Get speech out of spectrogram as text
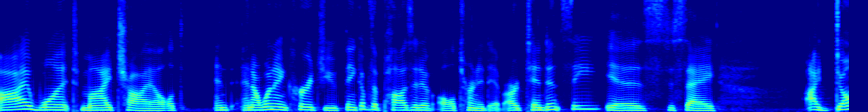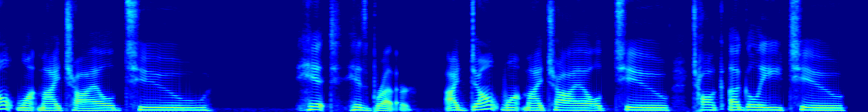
I want my child, and, and I want to encourage you, think of the positive alternative. Our tendency is to say, I don't want my child to hit his brother. I don't want my child to talk ugly to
